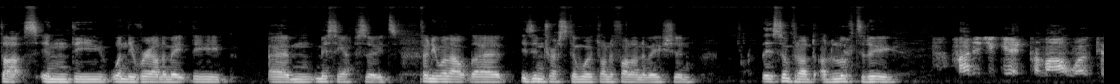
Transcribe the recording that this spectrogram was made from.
that's in the when they reanimate the um, missing episodes. If anyone out there is interested in working on a fan animation, it's something I'd, I'd love to do. How did you get from artwork to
